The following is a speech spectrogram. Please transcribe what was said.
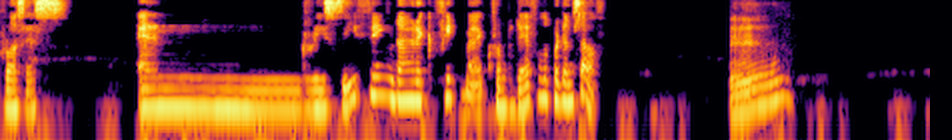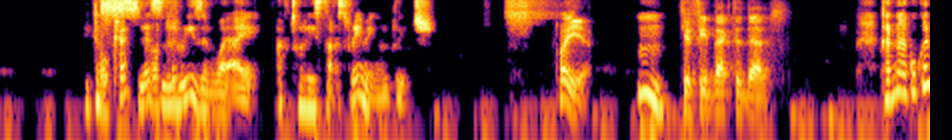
process and receiving direct feedback from the developer themselves Mm, because Okay, that's the okay. reason why I actually start streaming on Twitch. Oh yeah. Hmm, Give feedback to devs. Karena aku kan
